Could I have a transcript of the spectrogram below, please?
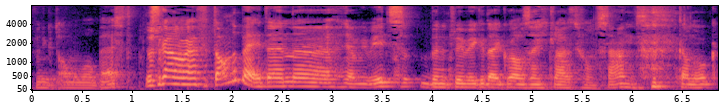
vind ik het allemaal wel best. Dus we gaan nog even tanden bijten. En eh, ja, wie weet, binnen twee weken dat ik wel zeg, ik laat het gewoon staan. kan ook.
